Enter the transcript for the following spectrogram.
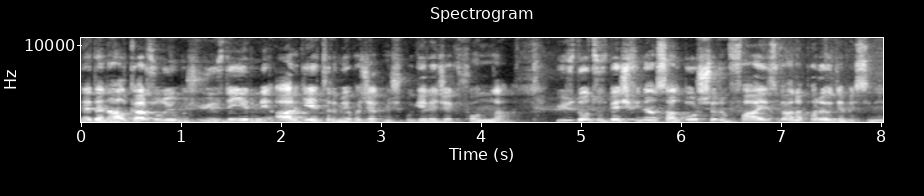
Neden halka arz oluyormuş? %20 ARGE yatırım yapacakmış bu gelecek fonla. %35 finansal borçların faiz ve ana para ödemesini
